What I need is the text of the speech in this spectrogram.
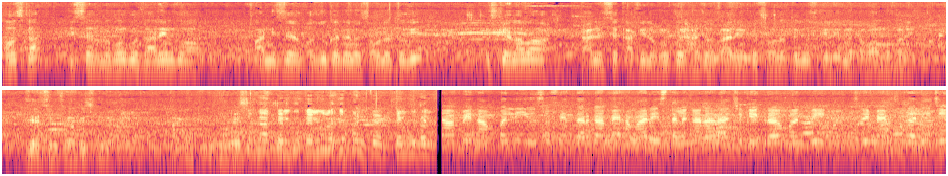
हाउस का जिससे लोगों को ज़ारीन को पानी से वज़ू करने में सहूलत होगी। इसके अलावा टॉयलेट से काफ़ी लोगों को यहाँ जो ज़ारीन को सहूलत होगी, उसके लिए मैं तमाम हमारे जी एच का भी शुक्रिया यहाँ पे नामपल्ली यूसुफिन दरगाह में हमारे इस तेलंगाना राज्य के गृह मंत्री Shri Mahmood Ali ji,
